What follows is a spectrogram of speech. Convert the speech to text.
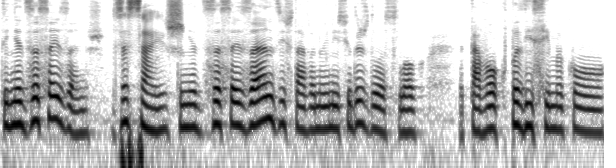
Tinha 16 anos. 16. Tinha 16 anos e estava no início das doce, logo estava ocupadíssima com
